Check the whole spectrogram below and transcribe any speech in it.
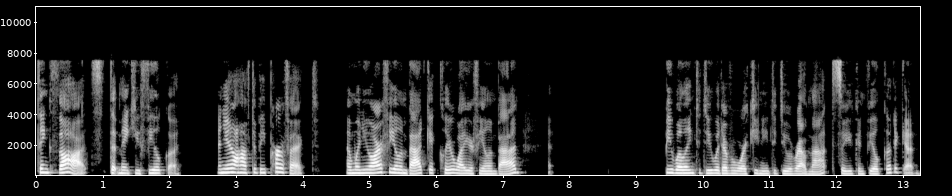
Think thoughts that make you feel good. And you don't have to be perfect and when you are feeling bad, get clear why you're feeling bad Be willing to do whatever work you need to do around that so you can feel good again.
